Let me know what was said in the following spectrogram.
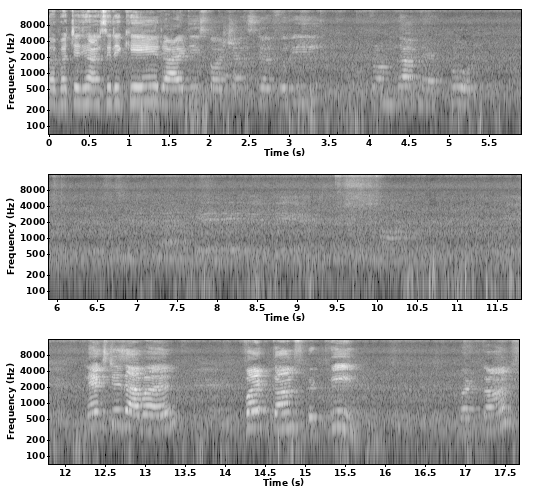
सब बच्चे ध्यान से लिखें write this question carefully from the blackboard next is our what comes between what comes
